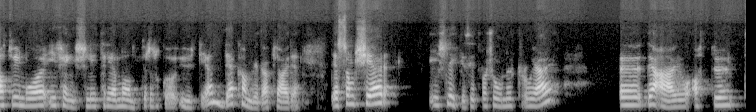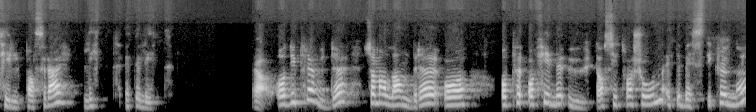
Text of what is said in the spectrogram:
At vi må i fengsel i tre måneder og gå ut igjen? Det kan vi da klare. Det som skjer i slike situasjoner, tror jeg, eh, det er jo at du tilpasser deg litt etter litt. Ja, og de prøvde, som alle andre, å, å, å finne ut av situasjonen etter best de kunne.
